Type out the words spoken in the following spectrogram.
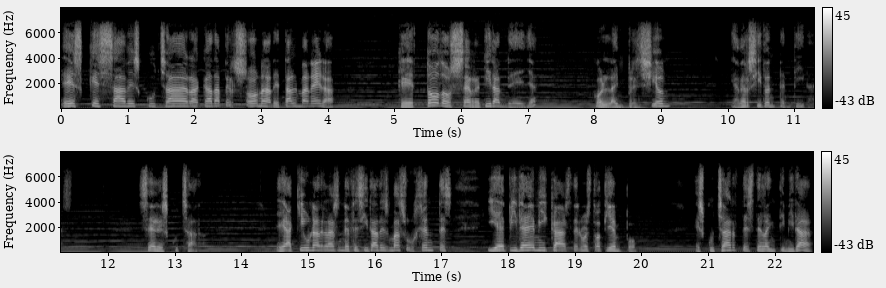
es que sabe escuchar a cada persona de tal manera que todos se retiran de ella con la impresión de haber sido entendidas, ser escuchado. He aquí una de las necesidades más urgentes y epidémicas de nuestro tiempo. Escuchar desde la intimidad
